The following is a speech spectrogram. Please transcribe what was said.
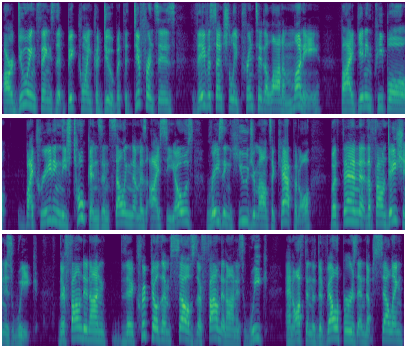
are doing things that Bitcoin could do. But the difference is they've essentially printed a lot of money by getting people, by creating these tokens and selling them as ICOs, raising huge amounts of capital. But then the foundation is weak. They're founded on, the crypto themselves, they're founded on is weak. And often the developers end up selling.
